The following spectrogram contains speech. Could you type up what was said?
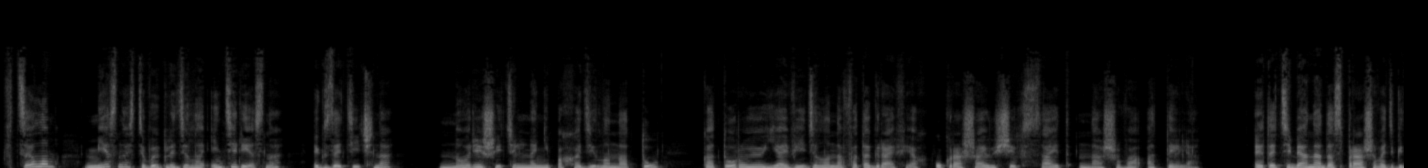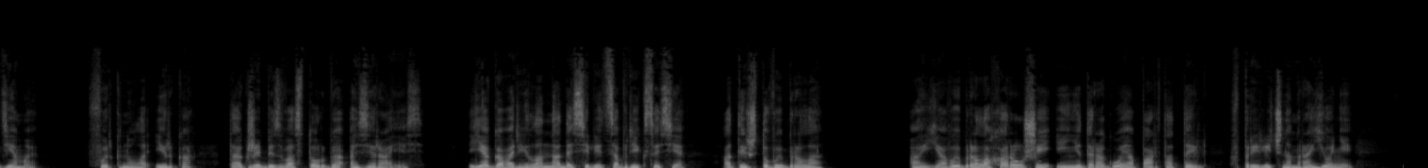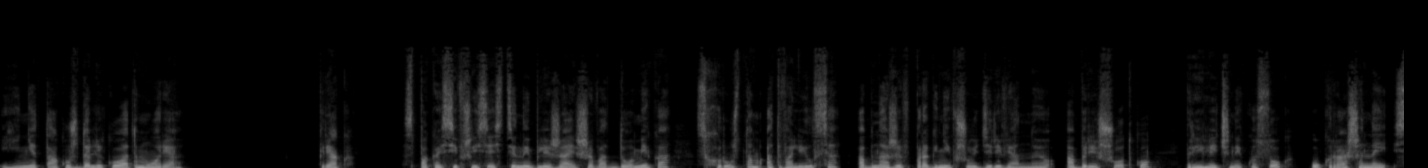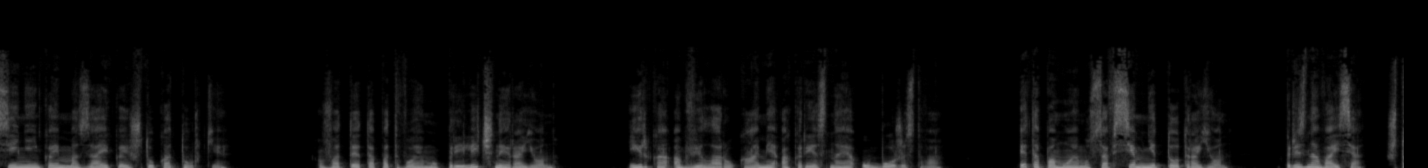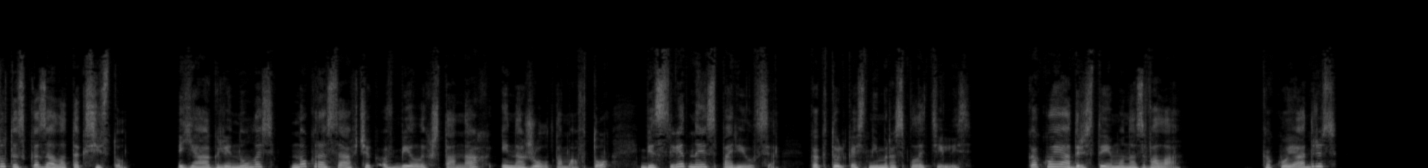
В целом, местность выглядела интересно, экзотично, но решительно не походила на ту, которую я видела на фотографиях, украшающих сайт нашего отеля. «Это тебя надо спрашивать, где мы?» фыркнула Ирка, также без восторга озираясь. «Я говорила, надо селиться в Риксосе. А ты что выбрала?» «А я выбрала хороший и недорогой апарт-отель в приличном районе и не так уж далеко от моря». Кряк с покосившейся стены ближайшего домика с хрустом отвалился, обнажив прогнившую деревянную обрешетку, приличный кусок, украшенной синенькой мозаикой штукатурки. «Вот это, по-твоему, приличный район?» Ирка обвела руками окрестное убожество. «Это, по-моему, совсем не тот район. Признавайся, что ты сказала таксисту?» Я оглянулась, но красавчик в белых штанах и на желтом авто бесследно испарился, как только с ним расплатились. «Какой адрес ты ему назвала?» «Какой адрес?»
